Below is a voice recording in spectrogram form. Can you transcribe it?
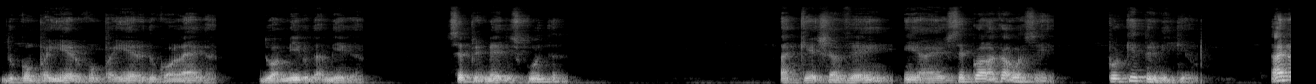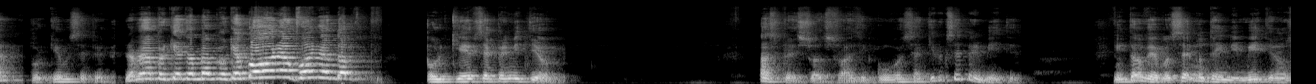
do companheiro, companheira, do colega, do amigo, da amiga, você primeiro escuta, a queixa vem e aí você coloca algo assim. Por que permitiu? Ah, não. Por que você permitiu? Porque, porque bom, não foi. Não, porque você permitiu. As pessoas fazem com você aquilo que você permite. Então, vê, você não tem limite, não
